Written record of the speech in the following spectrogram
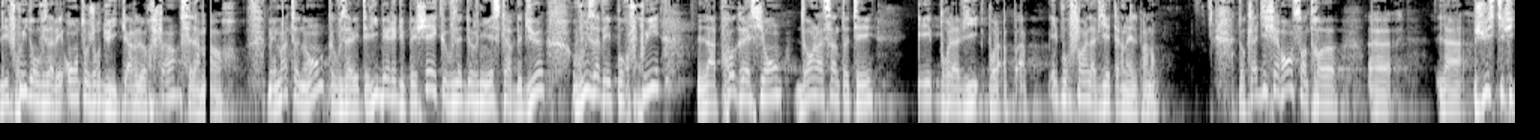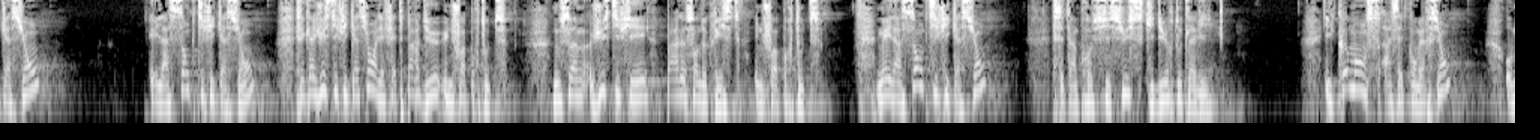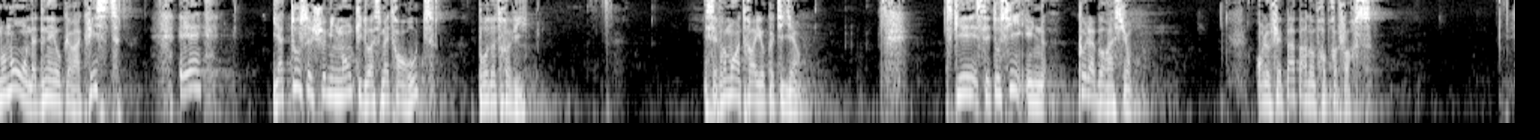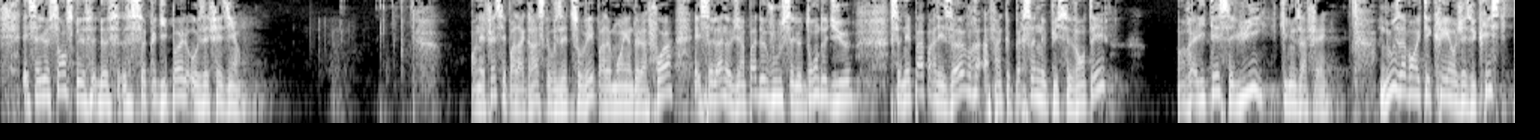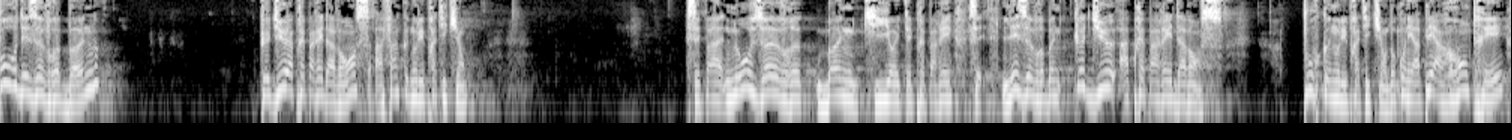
Des fruits dont vous avez honte aujourd'hui, car leur fin, c'est la mort. Mais maintenant que vous avez été libéré du péché et que vous êtes devenu esclave de Dieu, vous avez pour fruit la progression dans la sainteté et pour la vie, et pour fin la vie éternelle, pardon. Donc la différence entre euh, la justification et la sanctification, c'est que la justification, elle est faite par Dieu une fois pour toutes. Nous sommes justifiés par le sang de Christ une fois pour toutes. Mais la sanctification, c'est un processus qui dure toute la vie. Il commence à cette conversion, au moment où on a donné au cœur à Christ, et il y a tout ce cheminement qui doit se mettre en route pour notre vie. c'est vraiment un travail au quotidien. Ce qui est, c'est aussi une collaboration. On ne le fait pas par nos propres forces. Et c'est le sens de, ce que dit Paul aux Éphésiens. En effet, c'est par la grâce que vous êtes sauvés, par le moyen de la foi, et cela ne vient pas de vous, c'est le don de Dieu. Ce n'est pas par les œuvres, afin que personne ne puisse se vanter. En réalité, c'est lui qui nous a fait. Nous avons été créés en Jésus-Christ pour des œuvres bonnes que Dieu a préparées d'avance afin que nous les pratiquions. C'est pas nos œuvres bonnes qui ont été préparées, c'est les œuvres bonnes que Dieu a préparées d'avance pour que nous les pratiquions. Donc on est appelé à rentrer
